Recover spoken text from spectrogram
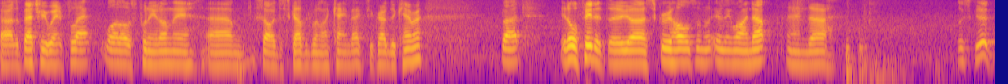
Alright, the battery went flat while I was putting it on there, um, so I discovered when I came back to grab the camera. But it all fitted, the uh, screw holes and everything lined up, and uh, looks good.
